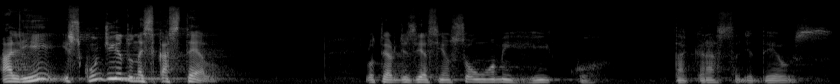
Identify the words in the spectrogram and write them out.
ali escondido nesse castelo. Lutero dizia assim: Eu sou um homem rico da graça de Deus,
